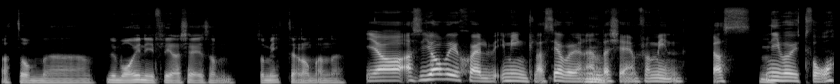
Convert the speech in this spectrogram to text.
Att de, eh, nu var ju ni flera tjejer som, som gick där, men eh, Ja, alltså jag var ju själv i min klass. Jag var ju den Mm. enda tjejen från min klass. Mm. Ni var ju två.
